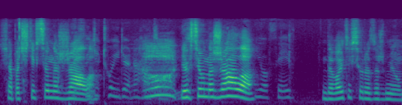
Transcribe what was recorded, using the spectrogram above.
Сейчас почти все нажала. О, Я все нажала. Давайте все разожмем.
